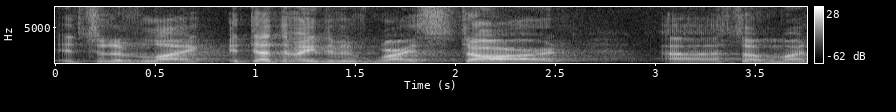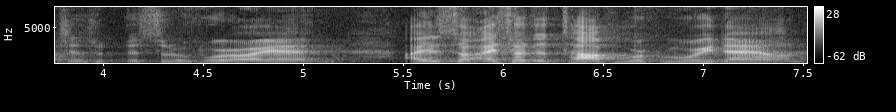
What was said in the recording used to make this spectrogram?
it's sort of like, it doesn't make a difference where I start uh, so much as, as sort of where I end. I, just, I start at the top and work my way down.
